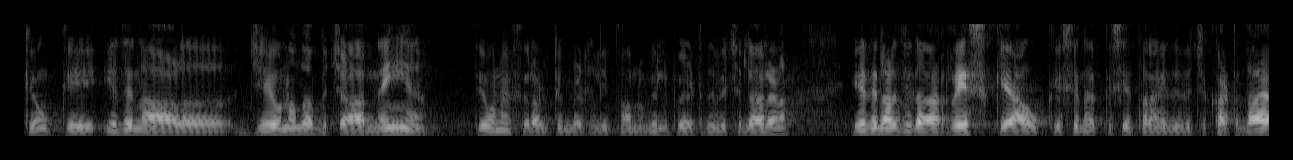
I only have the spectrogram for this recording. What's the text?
ਕਿਉਂਕਿ ਇਹਦੇ ਨਾਲ ਜੇ ਉਹਨਾਂ ਦਾ ਬਚਾਅ ਨਹੀਂ ਆ ਤੇ ਉਹਨੇ ਫਿਰ ਅਲਟੀਮੇਟਲੀ ਤੁਹਾਨੂੰ ਵੀ ਲਪੇਟ ਦੇ ਵਿੱਚ ਲੈ ਲੈਣਾ। ਇਹਦੇ ਨਾਲ ਜਿਹੜਾ ਰਿਸਕ ਆ ਉਹ ਕਿਸੇ ਨਾ ਕਿਸੇ ਤਰ੍ਹਾਂ ਇਹਦੇ ਵਿੱਚ ਘਟਦਾ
